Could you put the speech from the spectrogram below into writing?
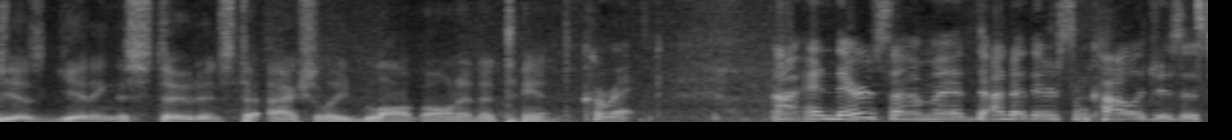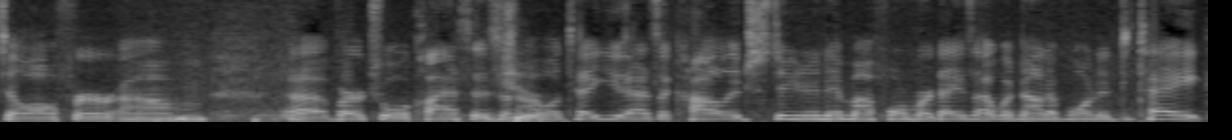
just getting the students to actually log on and attend. Correct. Uh, and there's some, uh, I know there's some colleges that still offer um, uh, virtual classes. And Sure. I will tell you, as a college student in my former days, I would not have wanted to take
